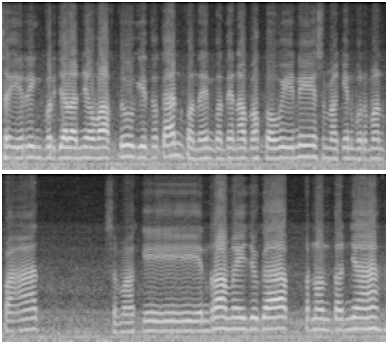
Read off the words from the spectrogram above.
seiring berjalannya waktu gitu kan konten-konten Abah Kowi ini semakin bermanfaat, semakin ramai juga penontonnya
